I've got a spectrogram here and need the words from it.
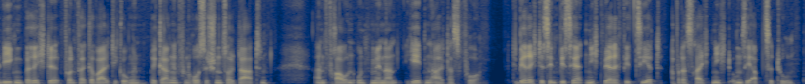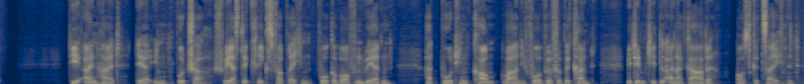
liegen Berichte von Vergewaltigungen begangen von russischen Soldaten an Frauen und Männern jeden Alters vor. Die Berichte sind bisher nicht verifiziert, aber das reicht nicht, um sie abzutun. Die Einheit, der in Butscha schwerste Kriegsverbrechen vorgeworfen werden, hat Putin, kaum waren die Vorwürfe bekannt, mit dem Titel einer Garde ausgezeichnet.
